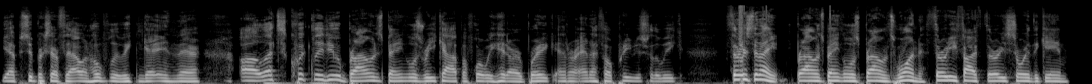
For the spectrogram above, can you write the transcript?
Yep, super excited for that one. Hopefully, we can get in there. Uh, let's quickly do Browns Bengals recap before we hit our break and our NFL previews for the week. Thursday night, Browns Bengals. Browns won 35 30. Story of the game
